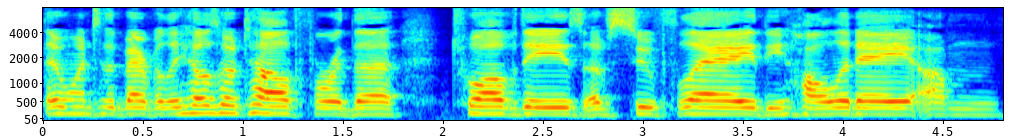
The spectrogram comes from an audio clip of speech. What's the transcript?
then went to the Beverly Hills Hotel for the 12 days of souffle, the holiday um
